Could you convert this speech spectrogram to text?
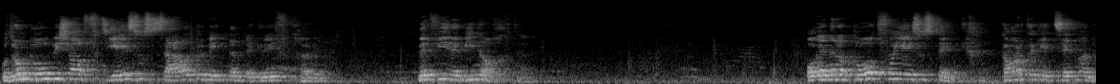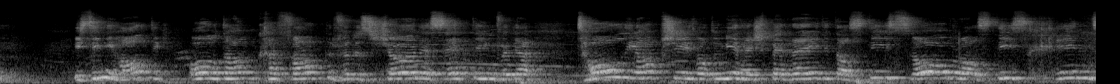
Und darum glaube ich, schafft Jesus selber mit dem Begriff König. Wir feiern Weihnachten. Und wenn wir an den Tod von Jesus denken, Garten Gethsemane, ist seine Haltung, oh danke Vater für das schöne Setting, für den tollen Abschied, den du mir hast bereitet als dein Sohn als dein Kind.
